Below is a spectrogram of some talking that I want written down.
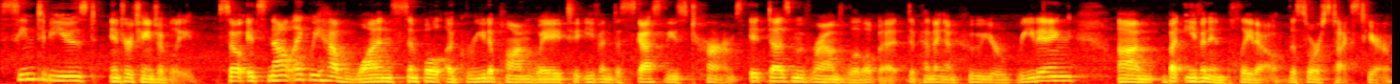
seem to be used interchangeably. So it's not like we have one simple agreed upon way to even discuss these terms. It does move around a little bit depending on who you're reading. Um, but even in Plato, the source text here,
